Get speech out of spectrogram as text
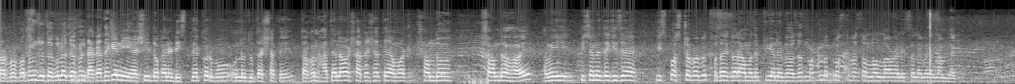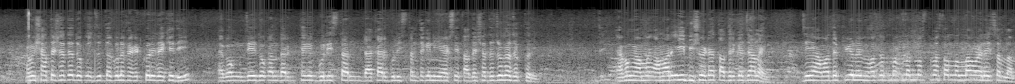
সর্বপ্রথম জুতাগুলো যখন ঢাকা থেকে নিয়ে আসি, দোকানে ডিসপ্লে করব অন্য জুতার সাথে, তখন হাতে নেওয়ার সাথে সাথে আমার সন্দেহ সন্দেহ হয়। আমি পিছনে দেখি যে স্পষ্টভাবে খোদাই করা আমাদের প্রিয় নবী হজরত মোহাম্মদ মোস্তফা সাল্লাহ আলি সাল্লামের নাম লেখা। আমি সাথে সাথে জুতাগুলো প্যাকেট করে রেখে দিই এবং যেই দোকানদার থেকে গুলিস্তান, ঢাকার গুলিস্তান থেকে নিয়ে আসছি তাদের সাথে যোগাযোগ করি। এবং আমা- আমার এই বিষয়টা তাদেরকে জানাই যে আমাদের প্রিয় নবী হজরত মোহাম্মদ মোস্তফা সাল্লাহ আলাইসাল্লাম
